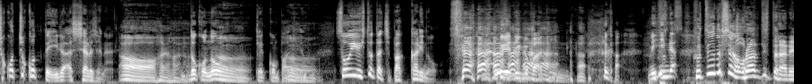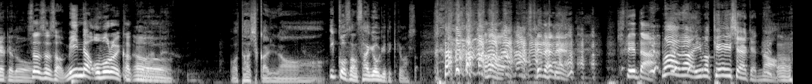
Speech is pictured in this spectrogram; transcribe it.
ちょこちょこっていらっしゃるじゃない？ああ、はいはいはい。どこうんの結婚パーティーでも。うんうんそういう人たちばっかりの ウェディングパーティー。なんか、みんな、普通の人がおらんって言ったらあれやけど。そうそうそう、みんなおもろい格好だったよ。あ確かにな一個さん作業着で来てました。ああ、来てたね。来てた。まあな、今経営者やけんな。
